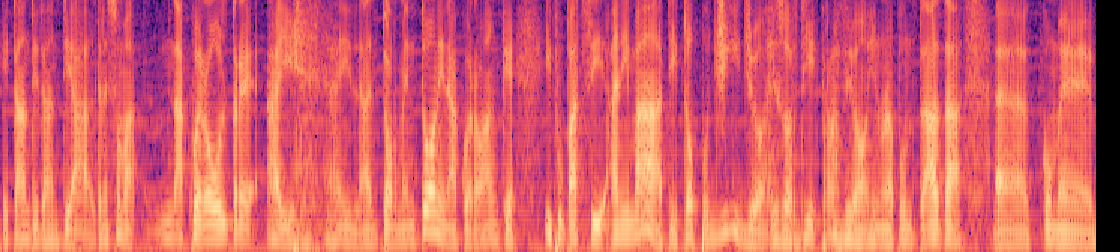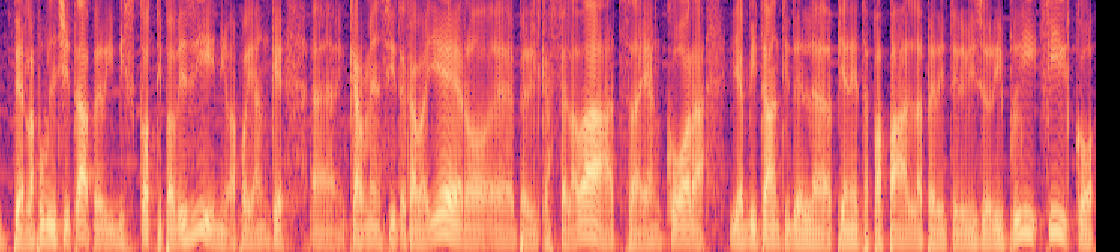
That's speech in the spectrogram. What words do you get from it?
e tanti tanti altri. Insomma, nacquero oltre ai, ai, ai, tormentoni, nacquero anche i pupazzi animati, Topo Gigio esordì proprio in una puntata eh, come per la pubblicità per i biscotti pavesini, ma poi anche eh, Carmencito Cavaliero eh, per il caffè Lavazza e ancora gli abitanti del pianeta Papalla per i televisori Filco,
